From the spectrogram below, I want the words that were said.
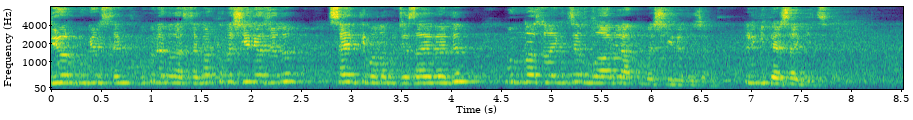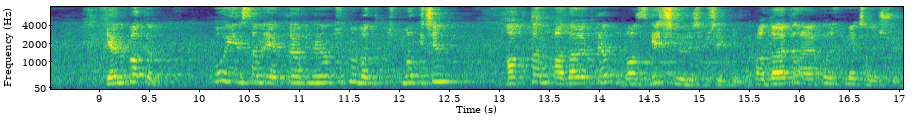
Diyor bugün sen, bugüne kadar senin hakkında şiir yazıyordum, sen ki bana bu cezayı verdin, bundan sonra gideceğim Muaviye hakkında şiir yazacağım. Diyor gidersen git. Yani bakın o insanı etrafında yanı tutmamak, tutmak için haktan, adaletten vazgeçmiyor hiçbir şekilde. Adaleti ayakta tutmaya çalışıyor.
